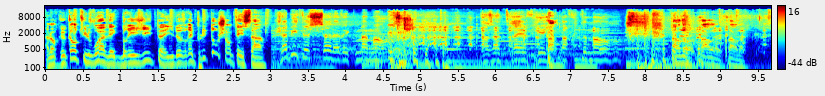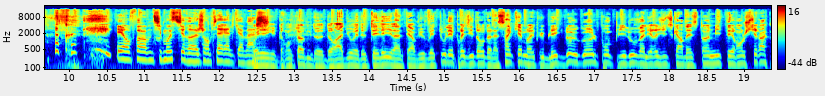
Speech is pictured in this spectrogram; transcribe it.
Alors que quand tu le vois avec Brigitte, il devrait plutôt chanter ça. J'habite seul avec maman dans un très vieil appartement. Pardon, pardon, pardon. Et enfin, un petit mot sur euh, Jean-Pierre Elkabbach. Oui, grand homme de, radio et de télé. Il a interviewé tous les présidents de la 5ème République, De Gaulle, Pompidou, Valéry Giscard d'Estaing, Mitterrand, Chirac,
